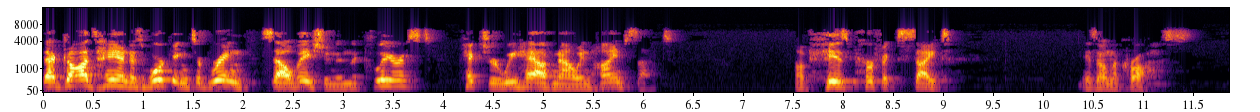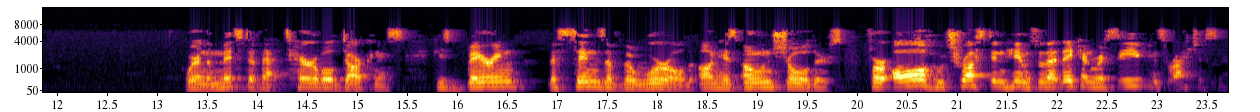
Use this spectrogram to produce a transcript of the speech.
that God's hand is working to bring salvation in the clearest picture we have now in hindsight of His perfect sight is on the cross. Where in the midst of that terrible darkness, He's bearing the sins of the world on His own shoulders for all who trust in Him so that they can receive His righteousness.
